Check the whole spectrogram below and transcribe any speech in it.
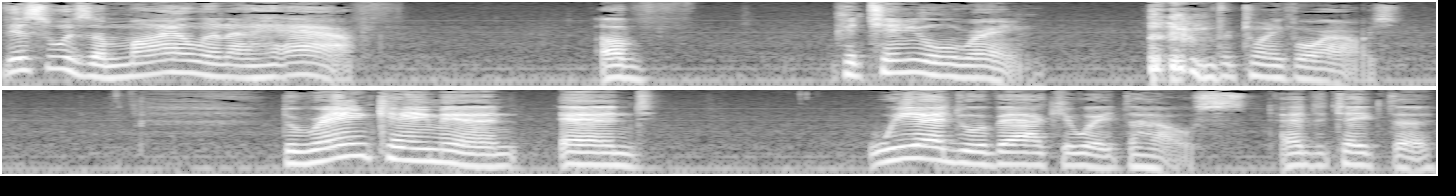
this was a mile and a half of continual rain for 24 hours. The rain came in and we had to evacuate the house. Had to take the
